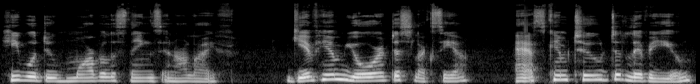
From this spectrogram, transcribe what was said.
He will do marvelous things in our life. Give Him your dyslexia, ask Him to deliver you,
